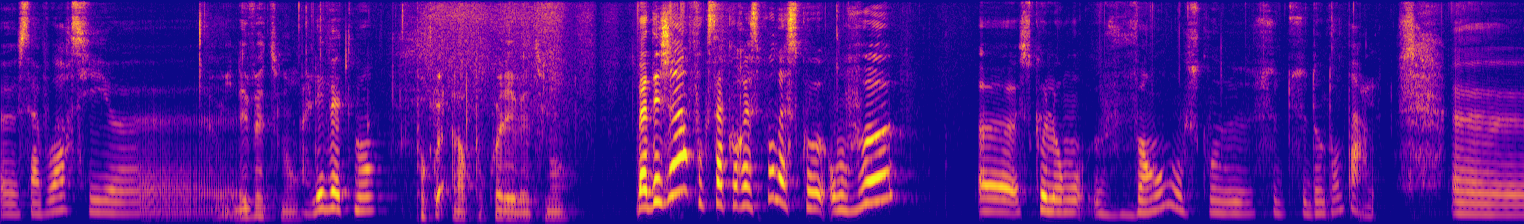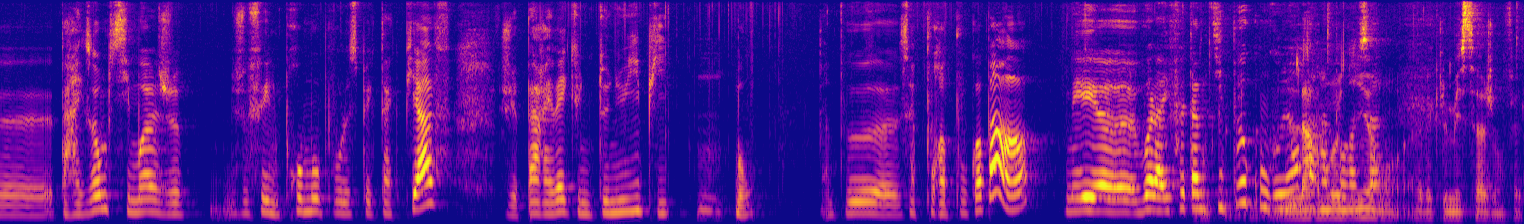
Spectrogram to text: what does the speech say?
Euh, savoir si... euh, Oui, les vêtements. les vêtements. Pourquoi, alors pourquoi les vêtements? Bah déjà, il faut que ça corresponde à ce qu'on veut, euh, ce que l'on vend ou ce, qu'on- ce- ce dont on parle. Euh, par exemple, si moi je, je fais une promo pour le spectacle Piaf, je vais pas arriver avec une tenue hippie. Bon, un peu, euh, ça pourra, pourquoi pas, hein mais euh, voilà, il faut être un petit peu congruent par rapport à ça. avec le message, en fait.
